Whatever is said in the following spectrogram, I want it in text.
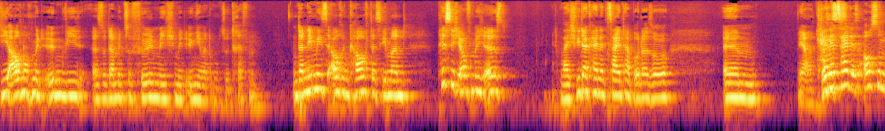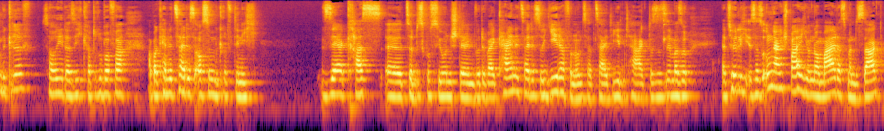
die auch noch mit irgendwie, also damit zu füllen, mich mit irgendjemandem zu treffen. Und dann nehme ich es auch in Kauf, dass jemand pissig auf mich ist, weil ich wieder keine Zeit habe oder so. Ähm, ja. Keine Zeit ist auch so ein Begriff, sorry, dass ich gerade drüber fahre, aber keine Zeit ist auch so ein Begriff, den ich sehr krass äh, zur Diskussion stellen würde, weil keine Zeit ist so, jeder von uns hat Zeit, jeden Tag. Das ist immer so, natürlich ist das umgangssprachlich und normal, dass man das sagt,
